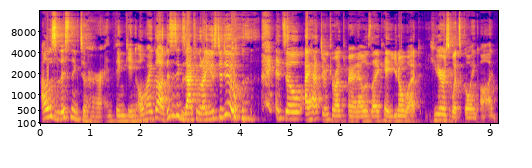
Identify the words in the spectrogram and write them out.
I was listening to her and thinking, oh my God, this is exactly what I used to do. and so I had to interrupt her and I was like, hey, you know what? Here's what's going on.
